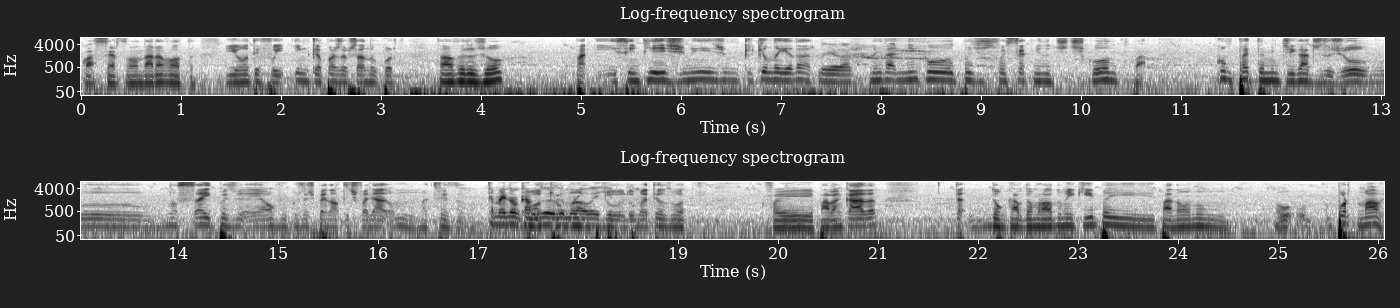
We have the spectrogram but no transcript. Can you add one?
quase certo vão dar a volta. E ontem fui incapaz de apostar no Porto. Estava a ver o jogo pá, e sentias mesmo que aquilo não ia dar. Não ia dar. Não ia dar nem com, depois foi 7 minutos de desconto. Pá, completamente desligados do jogo. Não sei, depois é óbvio que os dois penaltis falharam. Uma defesa Também não do cabe da, outro da moral do, do Mateus, o outro que foi para a bancada, dão cabo da moral de uma equipa e pá, não, não, o, o Porto mal,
